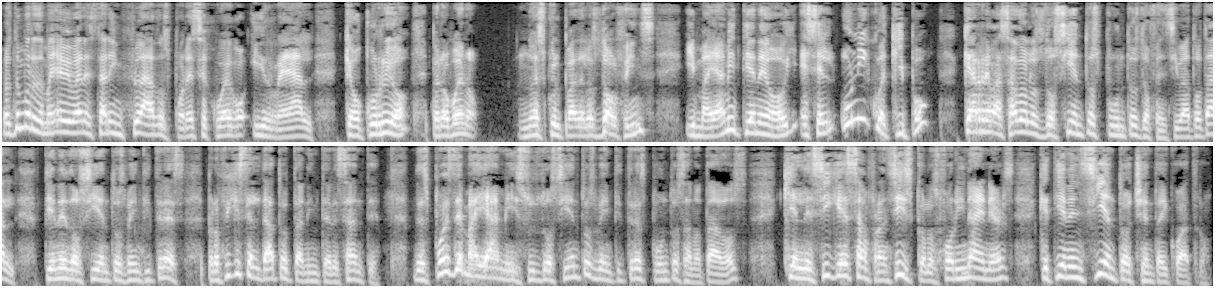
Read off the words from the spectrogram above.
los números de Miami van a estar inflados por ese juego irreal que ocurrió. Pero bueno, no es culpa de los Dolphins y Miami tiene hoy, es el único equipo que ha rebasado los 200 puntos de ofensiva total. Tiene 223. Pero fíjese el dato tan interesante. Después de Miami y sus 223 puntos anotados, quien le sigue es San Francisco, los 49ers, que tienen 184.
